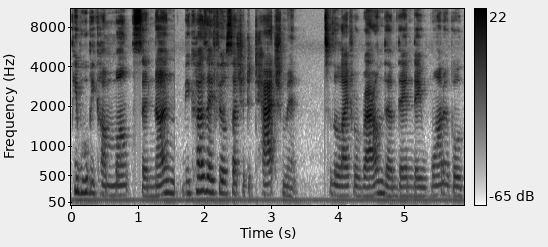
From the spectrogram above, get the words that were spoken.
people who become monks and nuns, because they feel such a detachment to the life around them, then they want to go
